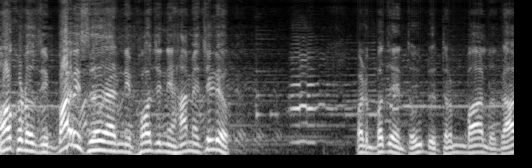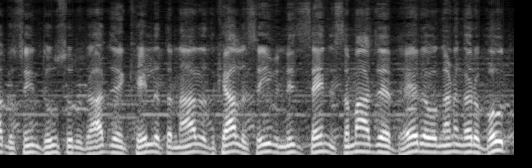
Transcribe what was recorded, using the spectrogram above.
મોખડોજી બાવીસ હજારની ફોજની સામે ચડ્યો. પણ બધે ધૂડ ત્રંબાલ, રાગ, સિંધુ, સુર, રાજે, ખેલત, નારદ, ખ્યાલ, શિવ, નિજ, સૈન, સમાજ, ભૈરવ, ગણગર, ભૂત.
